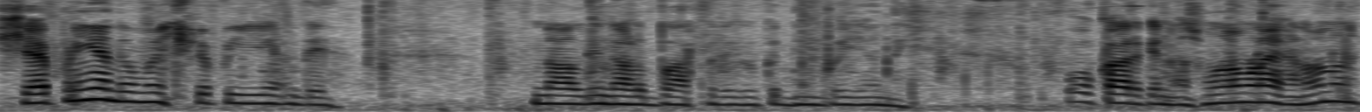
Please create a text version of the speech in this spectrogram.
ਛੈਪਣੀਆਂ ਦੇ ਉਵੇਂ ਛਪੀ ਜਾਂਦੇ ਨਾਲ ਦੀ ਨਾਲ ਬਰਫ਼ ਦੇਖੋ ਕਿੰਨੀ ਪਈ ਜਾਂਦੀ। ਉਹ ਘਰ ਕਿੰਨਾ ਸੋਹਣਾ ਬਣਾਇਆ ਨਾ ਉਹਨਾਂ ਨੇ।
